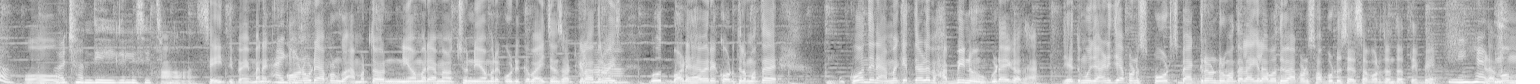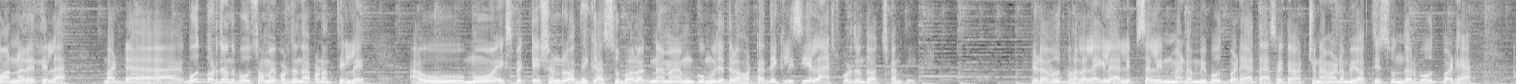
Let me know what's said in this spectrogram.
ଅଛନ୍ତି ହେଇଗଲି ସେ ହଁ ସେଇଥିପାଇଁ ମାନେ କ'ଣ ଗୋଟେ ଆପଣଙ୍କୁ ଆମର ତ ନିୟମରେ ଆମେ ଅଛୁ ନିୟମରେ କୋଉଠି ବାଇଚାନ୍ସ ଅଟକେଲା ଅଦରୱାଇଜ୍ ବହୁତ ବଢ଼ିଆ ୱେରେ କରୁଥିଲେ ମୋତେ କୁହନ୍ତିନି ଆମେ କେତେବେଳେ ଭାବି ନଉ ଗୁଡ଼ାଏ କଥା ଯେହେତୁ ମୁଁ ଜାଣିଛି ଆପଣ ସ୍ପୋର୍ଟସ୍ ବ୍ୟାକ୍ଗ୍ରାଉଣ୍ଡରୁ ମୋତେ ଲାଗିଲା ବୋଧହୁଏ ଆପଣ ସବୁଠୁ ଶେଷ ପର୍ଯ୍ୟନ୍ତ ଥିବେ ଏଇଟା ମୋ ମନରେ ଥିଲା ବଟ୍ ବହୁତ ପର୍ଯ୍ୟନ୍ତ ବହୁତ ସମୟ ପର୍ଯ୍ୟନ୍ତ ଆପଣ ଥିଲେ ଆଉ ମୋ ଏକ୍ସପେକ୍ଟେସନ୍ରୁ ଅଧିକା ଶୁଭ ଲଗ୍ନ ମ୍ୟାମ୍ଙ୍କୁ ମୁଁ ଯେତେବେଳେ ହଠାତ୍ ଦେଖିଲି ସିଏ ଲାଷ୍ଟ ପର୍ଯ୍ୟନ୍ତ ଅଛନ୍ତି ଯେଉଁଟା ବହୁତ ଭଲ ଲାଗିଲା ଲିପ୍ସାଲିନ୍ ମ୍ୟାଡ଼ମ୍ ବି ବହୁତ ବଢ଼ିଆ ତା ସହିତ ଅର୍ଚ୍ଚନା ମ୍ୟାଡ଼ମ୍ ବି ଅତି ସୁନ୍ଦର ବହୁତ ବଢ଼ିଆ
